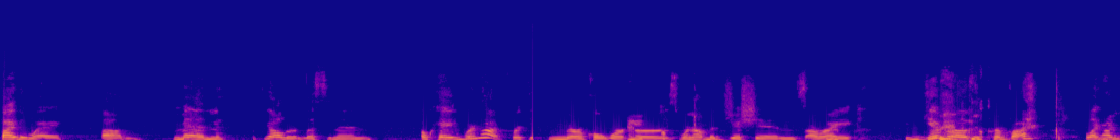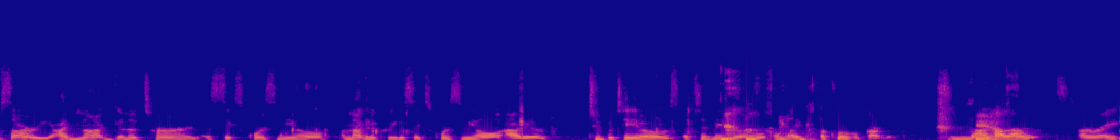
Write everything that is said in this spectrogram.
By the way, um, men, if y'all are listening, okay, we're not freaking miracle workers. We're not magicians, all right? Give us, provide, like, mm. I'm sorry, I'm not gonna turn a six course meal. I'm not gonna create a six course meal out of two potatoes, a tomato, and like a clove of garlic. Not yeah. how that works. All right.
